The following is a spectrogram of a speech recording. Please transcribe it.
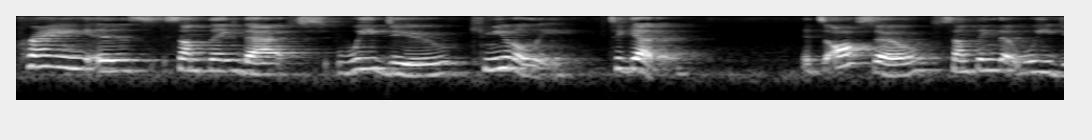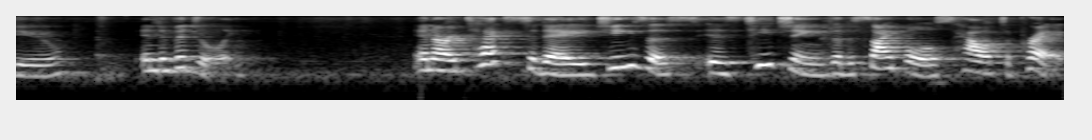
Praying is something that we do communally, together. It's also something that we do individually. In our text today, Jesus is teaching the disciples how to pray.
